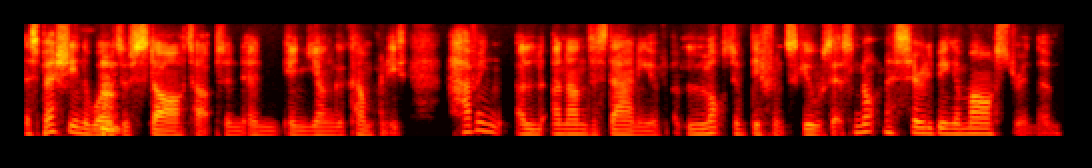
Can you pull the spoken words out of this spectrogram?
especially in the worlds mm. of startups and, and in younger companies, having a, an understanding of lots of different skill sets, not necessarily being a master in them,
